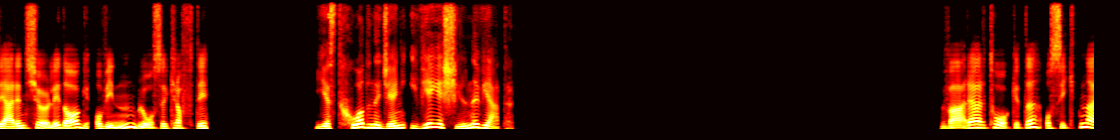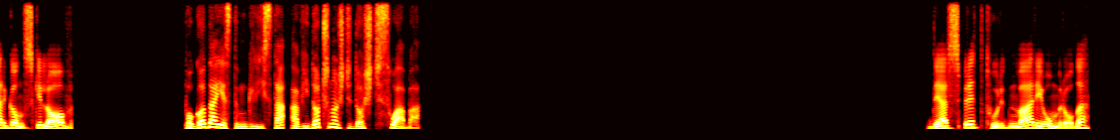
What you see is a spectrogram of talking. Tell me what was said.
Det er en kjølig dag, og vinden blåser kraftig. Jest chłodny dzień i wieje silny wiatr. Været er tåkete, og sikten er ganske lav. Pogoda jest mglista, a widoczność dość słaba. Det er spredt tordenvær i området.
